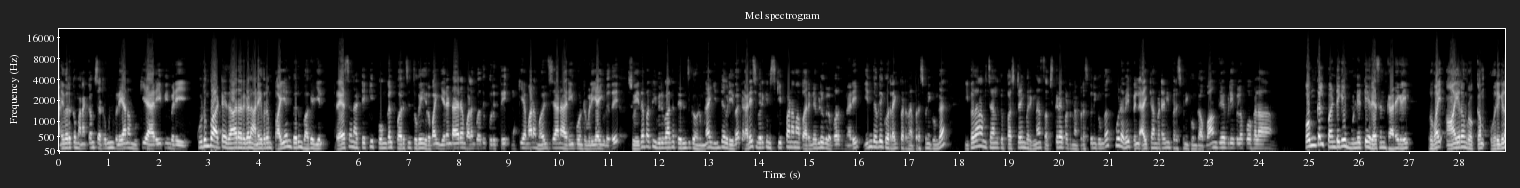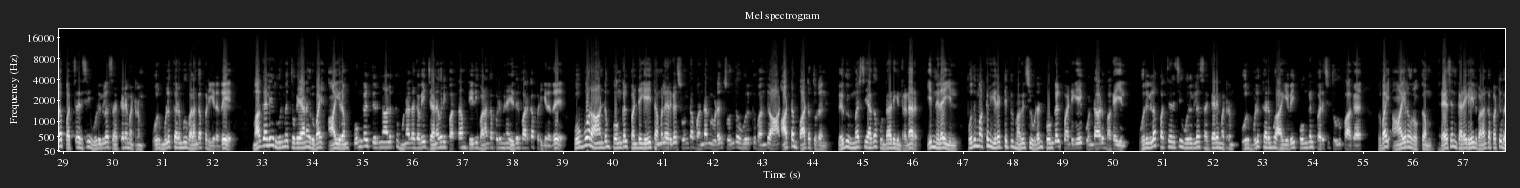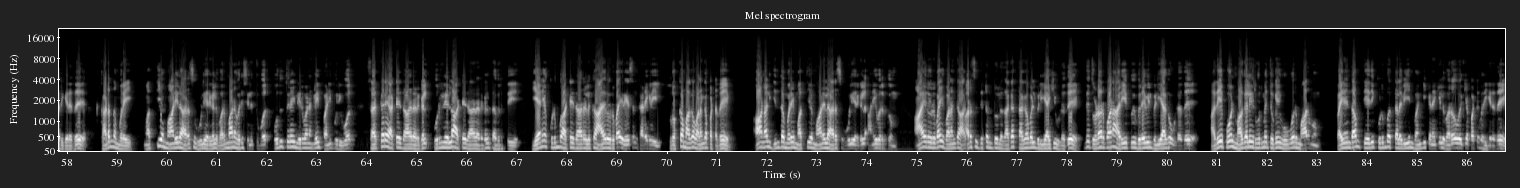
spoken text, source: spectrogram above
அனைவருக்கும் வணக்கம். சற்று முன் வெளியான முக்கிய அறிவிப்பின்படி குடும்ப அட்டைதாரர்கள் அனைவரும் பயன்பெறும் வகையில் ரேஷன் அட்டைக்கு பொங்கல் பரிசு தொகை ரூபாய் இரண்டாயிரம் வழங்குவது குறித்து முக்கியமான மகிழ்ச்சியான அறிவிப்பு ஒன்று வெளியாகியுள்ளது. சோ இதை பத்தி விரிவாக தெரிஞ்சுக்கணும்னா இந்த வீடியோவை கடைசி வரைக்கும் ஸ்கிப் பண்ணாம பாருங்க. வீடியோக்குள்ள போறதுக்கு முன்னாடி இந்த வீடியோக்கு ஒரு லைக் பட்டனை பிரஸ் பண்ணிக்கோங்க. இப்பதான் நம்ம சேனலுக்கு ஃபர்ஸ்ட் டைம் வரீங்கன்னா சப்ஸ்கிரைப் பட்டனை பிரஸ் பண்ணிக்கோங்க. கூடவே பில் ஐக்கான் பட்டனையும் பிரஸ் பண்ணிக்கோங்க. வாங்க வீடியோக்குள்ள போகலாம். பொங்கல் பண்டிகை முன்னிட்டு ரேஷன் கடைகளில் ரூபாய் ஆயிரம் ரொக்கம் ஒரு கிலோ பச்சரிசி ஒரு கிலோ சர்க்கரை மற்றும் ஒரு முழுக்கரும்பு வழங்கப்படுகிறது. மகளிர் உரிமை தொகையான ரூபாய் ஆயிரம் பொங்கல் திருநாளுக்கு முன்னதாகவே ஜனவரி பத்தாம் தேதி வழங்கப்படும் என எதிர்பார்க்கப்படுகிறது. ஒவ்வொரு ஆண்டும் பொங்கல் பண்டிகையை தமிழர்கள் சொந்த பந்தங்களுடன் சொந்த ஊருக்கு வந்து ஆட்டம் பாட்டத்துடன் வெகு விமர்சையாக கொண்டாடுகின்றனர். இந்நிலையில் பொதுமக்கள் இரட்டிப்பு மகிழ்ச்சியுடன் பொங்கல் பண்டிகையை கொண்டாடும் வகையில் ஒரு கிலோ பச்சரிசி ஒரு கிலோ சர்க்கரை மற்றும் ஒரு முழுக்கரும்பு ஆகியவை பொங்கல் பரிசு தொகுப்பாக ரூபாய் ஆயிரம் ரொக்கம் ரேஷன் கடைகளில் வழங்கப்பட்டு வருகிறது. கடந்த முறை மத்திய மாநில அரசு ஊழியர்கள் வருமான வரி செலுத்துவோர் பொதுத்துறை நிறுவனங்களில் பணிபுரிவோர் சர்க்கரை அட்டைதாரர்கள் பொருளில்லா அட்டைதாரர்கள் தவிர்த்து ஏனைய குடும்ப அட்டைதாரர்களுக்கு ஆயிரம் ரூபாய் ரேஷன் கடைகளில் ரொக்கமாக வழங்கப்பட்டது. ஆனால் இந்த முறை மத்திய மாநில அரசு ஊழியர்கள் அனைவருக்கும் ஆயிரம் ரூபாய் வழங்க அரசு திட்டமிட்டுள்ளதாக தகவல் வெளியாகியுள்ளது இது தொடர்பான அறிவிப்பு விரைவில் வெளியாக உள்ளது. அதேபோல் மகளிர் உரிமை தொகை ஒவ்வொரு மாதமும் பதினைந்தாம் தேதி குடும்ப தலைவியின் வங்கி கணக்கில் வரவு வைக்கப்பட்டு வருகிறது.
